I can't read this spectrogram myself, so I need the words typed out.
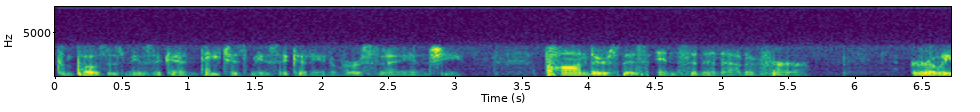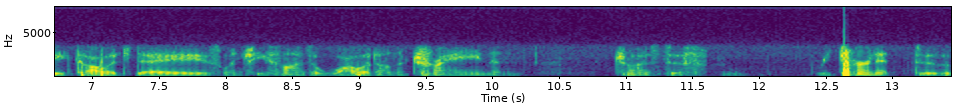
composes music and teaches music at a university, and she ponders this incident out of her early college days when she finds a wallet on a train and tries to f- return it to the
